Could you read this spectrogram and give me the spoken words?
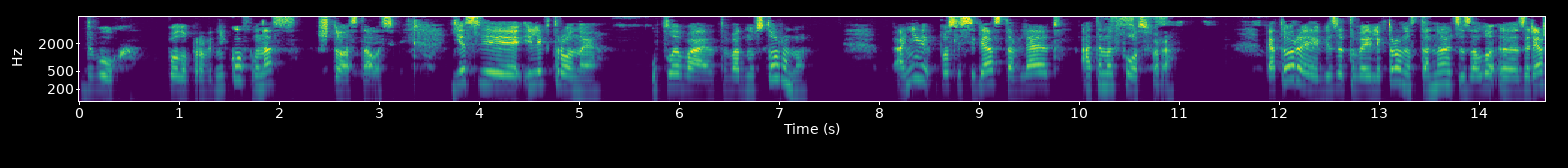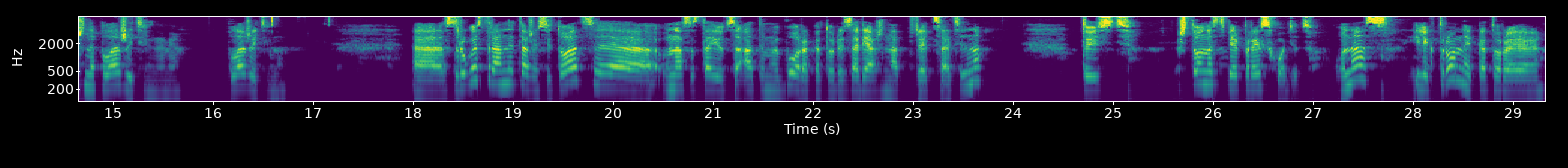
двух полупроводников у нас что осталось? Если электроны уплывают в одну сторону, они после себя оставляют атомы фосфора, которые без этого электрона становятся э, заряжены положительными. Положительно. Э, с другой стороны, та же ситуация. У нас остаются атомы бора, которые заряжены отрицательно. То есть, что у нас теперь происходит? У нас электроны, которые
